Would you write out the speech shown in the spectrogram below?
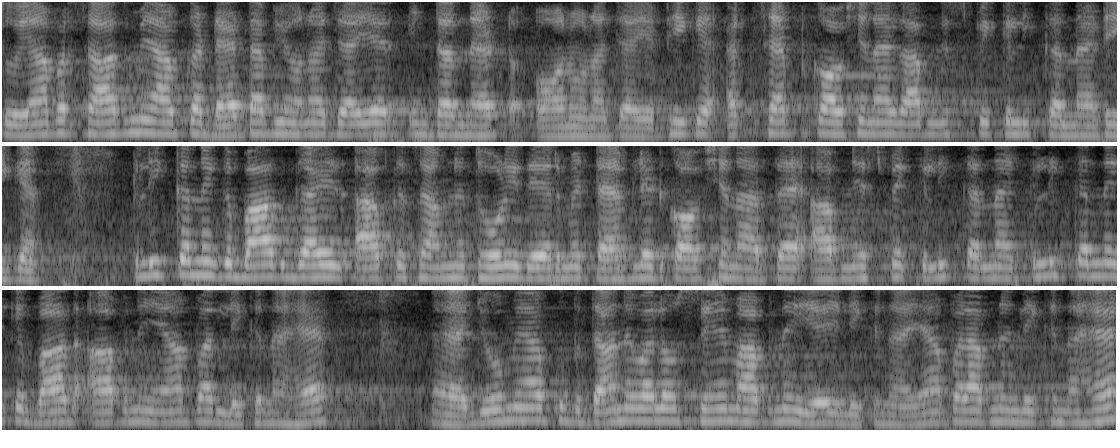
तो यहाँ पर साथ में आपका डाटा भी होना चाहिए इंटरनेट ऑन होना चाहिए, ठीक है? एक्सेप्ट का ऑप्शन आएगा, आपने इस पर क्लिक करना है, ठीक है? क्लिक करने के बाद गाइज़ आपके सामने थोड़ी देर में टैबलेट का ऑप्शन आता है, आपने इस पर क्लिक करना है। क्लिक करने के बाद आपने यहाँ पर लिखना है जो मैं आपको बताने वाला हूँ सेम आपने यही लिखना है। यहाँ पर आपने लिखना है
